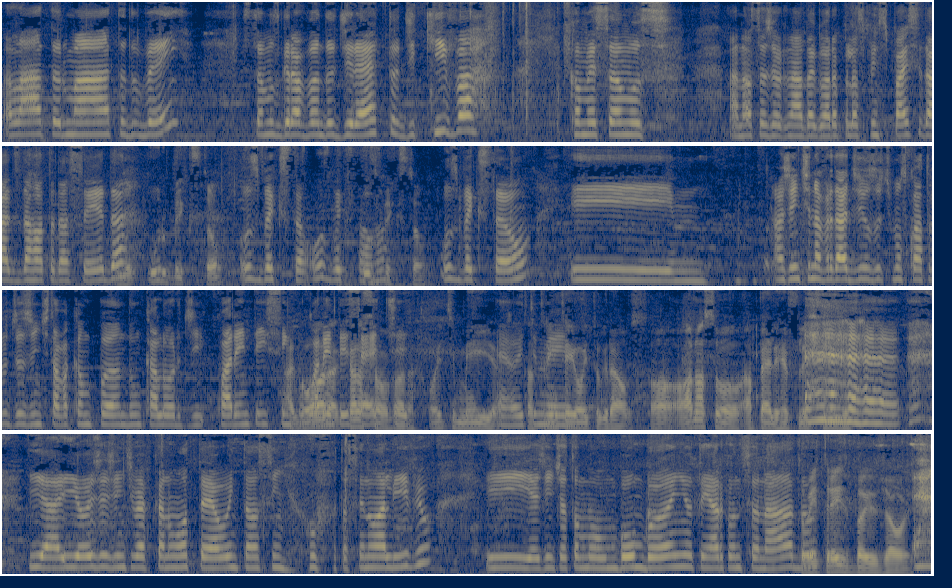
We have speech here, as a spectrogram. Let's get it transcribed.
Olá, turma, tudo bem? Estamos gravando direto de Kiva. Começamos a nossa jornada agora pelas principais cidades da Rota da Seda. No Urbequistão. Uzbequistão. Uzbequistão. né? Uzbequistão. Uzbequistão. E a gente, na verdade, os últimos quatro dias a gente estava acampando um calor de 45, Agora, que 47. horas são agora? 8 e meia. É, oito tá e meia. 38 graus. Ó, ó a, nosso, a pele refletindo. e aí hoje a gente vai ficar num hotel, então assim, ufa, tá sendo um alívio. E a gente já tomou um bom banho, tem ar-condicionado. Tomei três banhos já hoje.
